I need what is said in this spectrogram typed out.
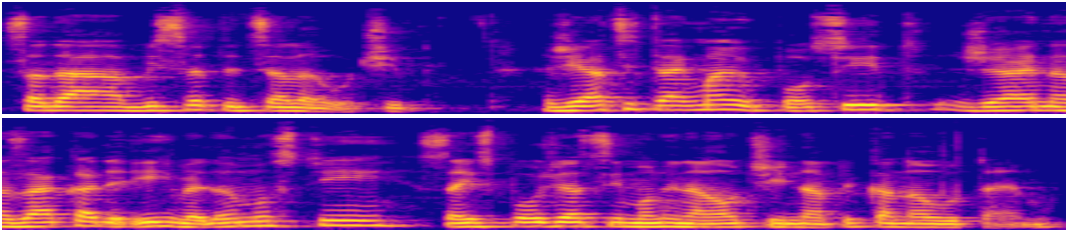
sa dá vysvetliť celé učivo. Žiaci tak majú pocit, že aj na základe ich vedomostí sa ich spolužiaci mohli naučiť napríklad novú tému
